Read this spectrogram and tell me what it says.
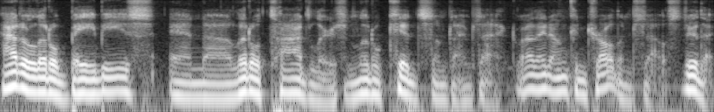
How do little babies and uh, little toddlers and little kids sometimes act? Well, they don't control themselves, do they?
